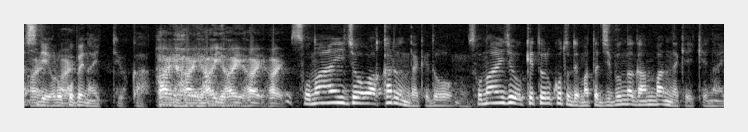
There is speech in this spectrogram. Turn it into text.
しで喜べないっていうか。はいはいはいはいはい。はいその愛情わかるんだけどその愛情を受け取ることでまた自分が頑張んなきゃいけない。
